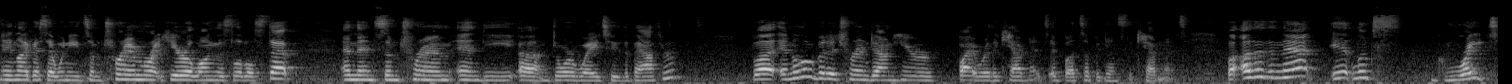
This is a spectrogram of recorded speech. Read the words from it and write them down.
and like I said, we need some trim right here along this little step and then some trim in the um, doorway to the bathroom. But, and a little bit of trim down here by where the cabinets, it butts up against the cabinets. But other than that, it looks great.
